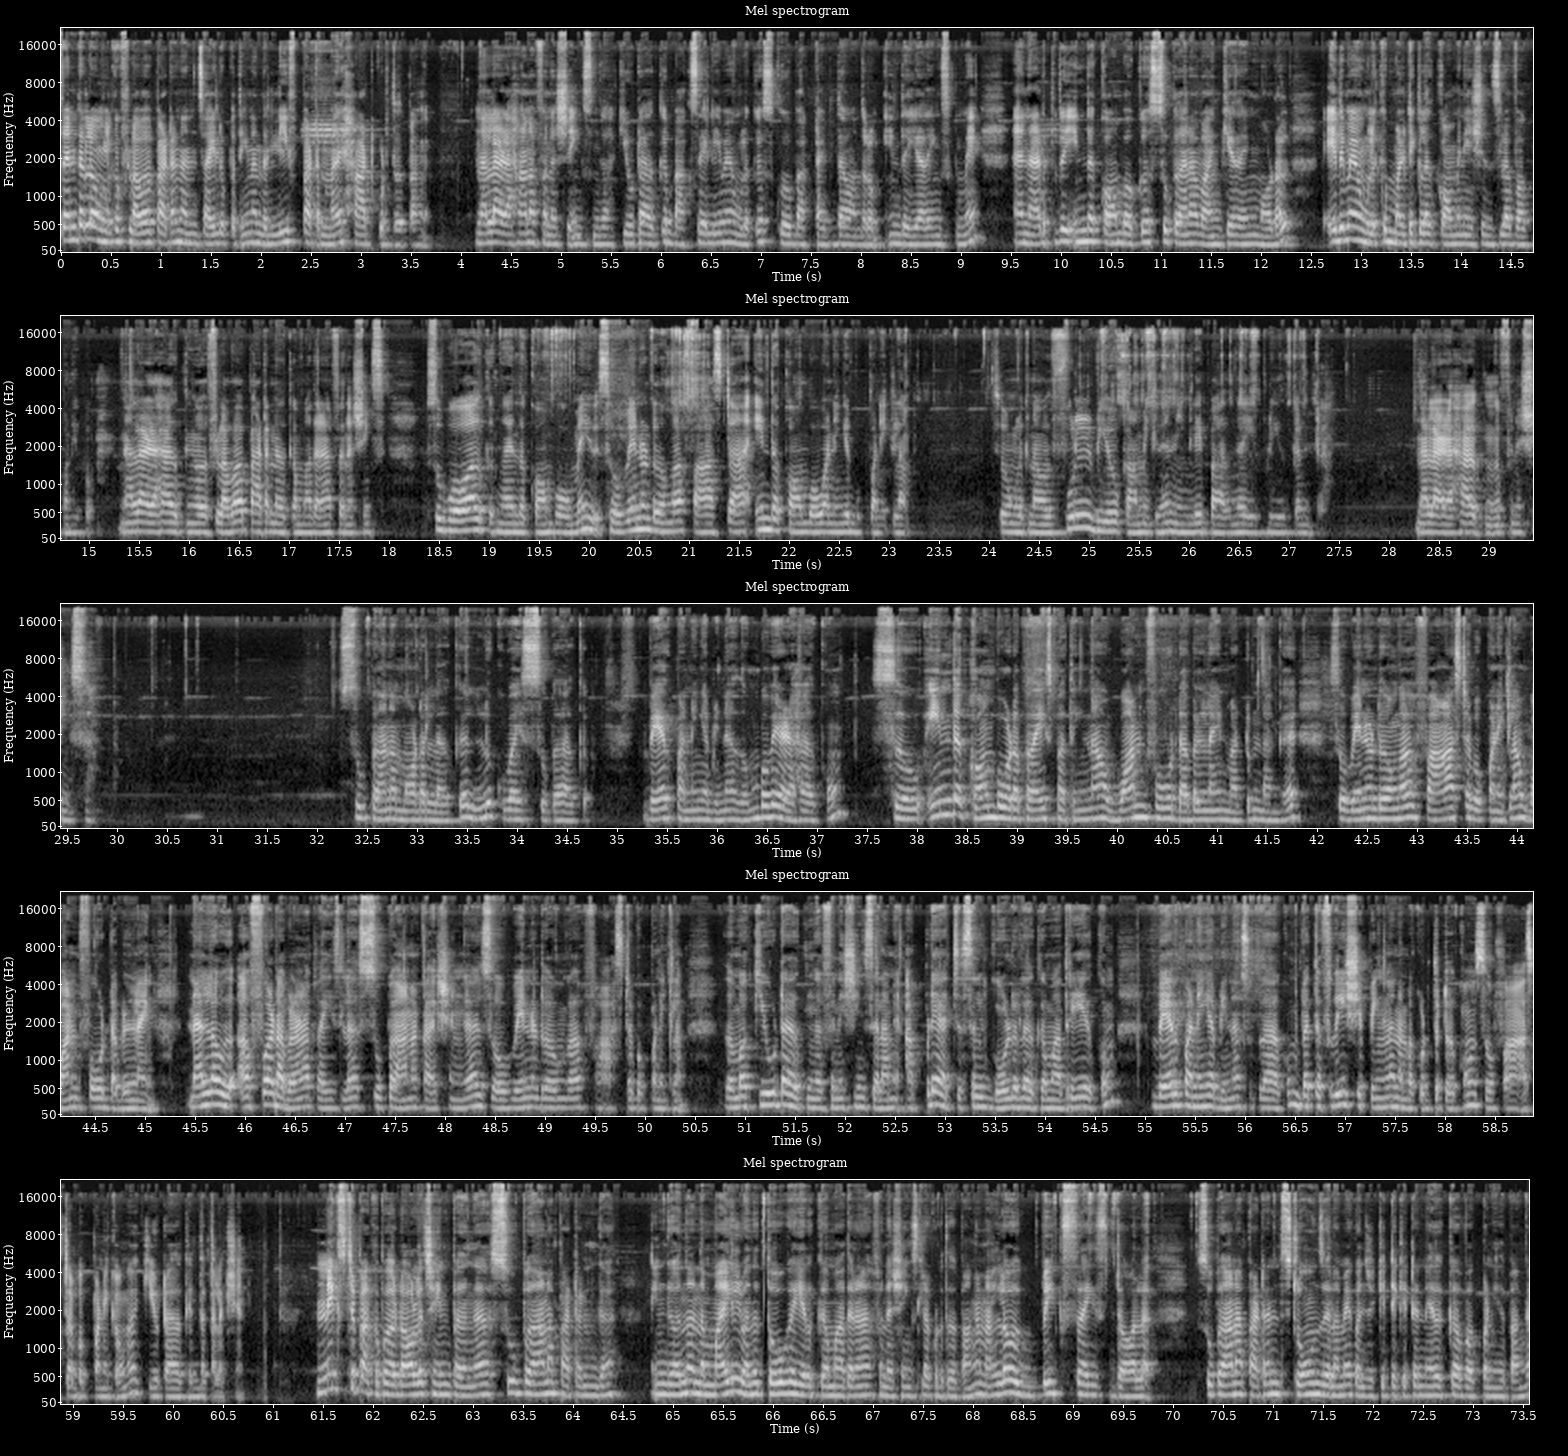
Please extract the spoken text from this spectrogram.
சென்டரில் உங்களுக்கு ஃப்ளவர் பேட்டர்ன் அண்ட் சைடில் பார்த்தீங்கன்னா அந்த லீஃப் பேட்டர்ன் மாதிரி ஹார்ட் கொடுத்துருப்பாங்க. நல்ல அழகான ஃபினிஷிங்ஸுங்க க்யூட்டாக இருக்குது பேக் சைட்லேயுமே உங்களுக்கு ஸ்க்ரூ பேக் டைப் தான் வந்துடும் இந்த இயரிங்ஸ்க்குமே அண்ட் அடுத்தது இந்த காம்போக்கு சூப்பரான வாங்கி இயரிங் மாடல் எதுவுமே உங்களுக்கு மல்டி கலர் காம்பினேஷன்ஸில் ஒர்க் பண்ணிப்போம். நல்லா அழகாக இருக்குங்க. ஒரு ஃப்ளவர் பேட்டர்ன் இருக்க மாதிரியான ஃபினிஷிங்ஸ் சூப்பராக இருக்குங்க இந்த காம்போவுமே ஸோ வேணுன்றவங்க ஃபாஸ்ட்டாக இந்த காம்போவை நீங்கள் புக் பண்ணிக்கலாம். ஸோ உங்களுக்கு நான் ஒரு ஃபுல் வியூ காமிக்கிறேன். நீங்களே பாருங்கள் எப்படி இருக்குன்ட்டு. நல்லா அழகாக இருக்குங்க ஃபினிஷிங்ஸு சூப்பரான மாடலில் இருக்குது லுக் வைஸ் சூப்பராக இருக்குது வேர் பண்ணிங்க அப்படின்னா ரொம்பவே அழகாக இருக்கும். ஸோ இந்த காம்போட ப்ரைஸ் பார்த்தீங்கன்னா ஒன் ஃபோர் டபுள் நைன் மட்டும்தாங்க. ஸோ வேணுன்றவங்க ஃபாஸ்ட்டாக புக் பண்ணிக்கலாம். ஒன் ஃபோர் டபுள் நைன் நல்ல ஒரு அஃபோர்டபுளான ப்ரைஸில் சூப்பரான கலெக்ஷனுங்க ஸோ வேணுன்றவங்க ஃபாஸ்ட்டாக புக் பண்ணிக்கலாம். ரொம்ப க்யூட்டாக இருக்குங்க ஃபினிஷிங்ஸ் எல்லாமே. அப்படியே ஹெச்எஸ்எல் கோல்டில் இருக்க மாதிரியே இருக்கும். வேர் பண்ணிங்க அப்படின்னா சூப்பராக இருக்கும். வித் ஃப்ரீ ஷிப்பிங்லாம் நம்ம கொடுத்துட்டு இருக்கோம். ஸோ ஃபாஸ்ட்டாக புக் பண்ணிக்கோங்க. க்யூட்டாக இருக்குது இந்த கலெக்ஷன் நெக்ஸ்ட் பார்க்க போகிற டாலர் செயின் பாருங்கள் சூப்பரான பேட்டர்னுங்க இங்கே வந்து அந்த மயில் வந்து தோகை இருக்க மாதிரியான ஃபினிஷிங்ஸில் கொடுத்துருப்பாங்க. நல்ல ஒரு பிக் சைஸ் டாலர் சூப்பரான பேட்டர்ன் ஸ்டோன்ஸ் எல்லாமே கொஞ்சம் கிட்ட கிட்ட நெருக்க ஒர்க் பண்ணியிருப்பாங்க.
